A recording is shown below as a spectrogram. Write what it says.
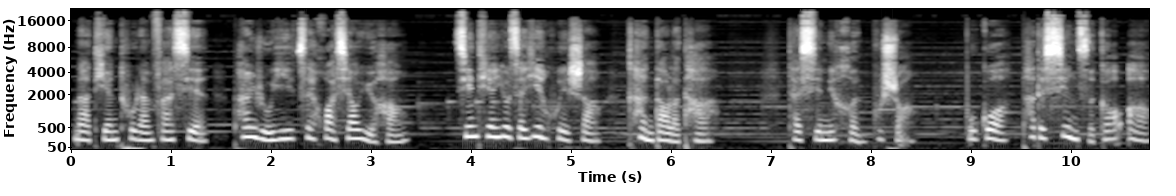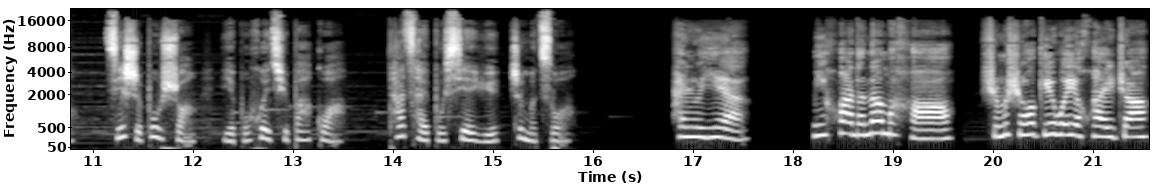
那天突然发现潘如一在画萧宇航，今天又在宴会上看到了他，他心里很不爽。不过他的性子高傲。”即使不爽，也不会去八卦，他才不屑于这么做。潘如意，你画的那么好，什么时候给我也画一张？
